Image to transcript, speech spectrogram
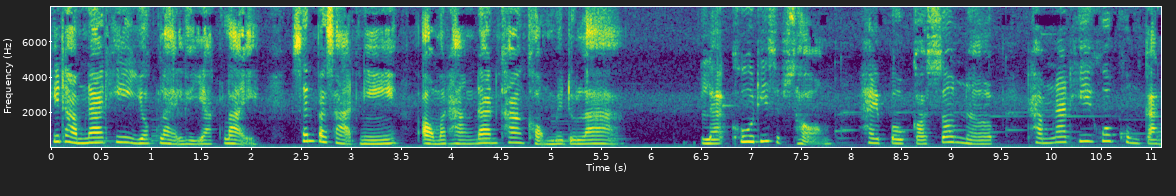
ที่ทำหน้าที่ยกไหล่หรือยักไหล่ เส้นประสาทนี้ออกมาทางด้านข้างของ medulla และคู่ที่ 12 hypoglossal nerve ทำหน้าที่ควบคุมการ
